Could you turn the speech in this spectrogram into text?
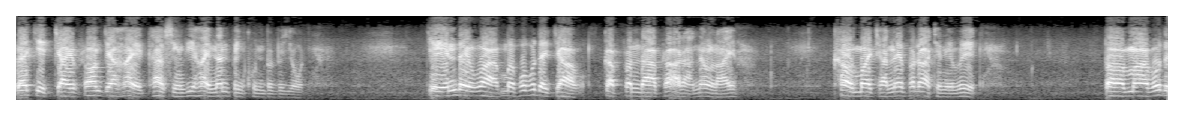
และจิตใจพร้อมจะให้ถ้าสิ่งที่ให้นั้นเป็นคุณเป็นประโยชน์จะเห็นได้ว่าเมื่อพระพุทธเจ้ากับบรรดาพระอรหันต์ทั้งหลาย เข้ามาฉันในพระราชนิเวศ ต่อมาพระพุทธ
